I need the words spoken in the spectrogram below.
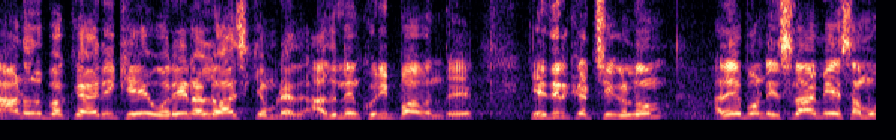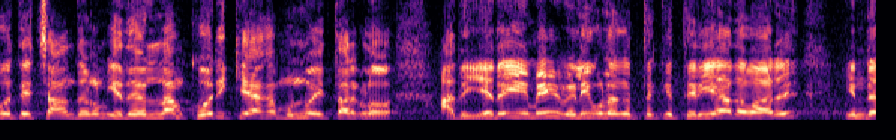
நானூறு பக்க அறிக்கையை ஒரே நாள் வாசிக்க முடியாது. அதுலேயும் குறிப்பாக வந்து எதிர்க்கட்சிகளும் அதே போன்று இஸ்லாமிய சமூகத்தை சார்ந்தவர்களும் எதெல்லாம் கோரிக்கையாக முன்வைத்தார்களோ அது எதையுமே வெளி உலகத்துக்கு தெரியாதவாறு இந்த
